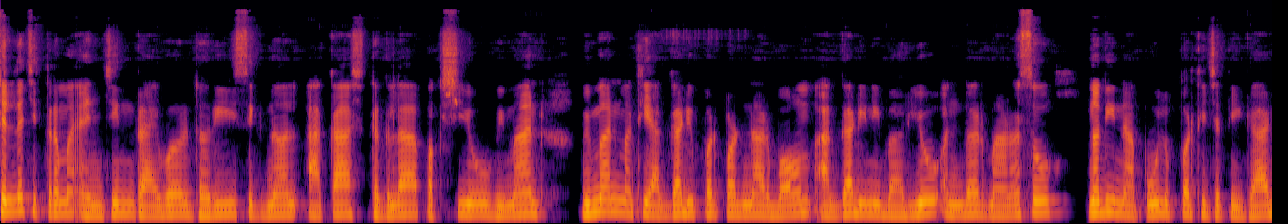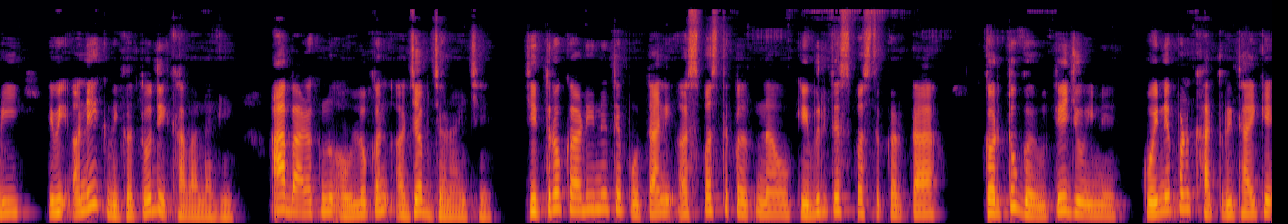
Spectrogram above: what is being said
છેલ્લે ચિત્રમાં એન્જિન, ડ્રાઈવર, ધરી, સિગ્નલ, આકાશ, ઢગલા, પક્ષીઓ, વિમાન વિમાનમાંથી આગગાડી ઉપર પડનાર બોમ્બ, આગગાડીની બારીઓ, અંદર માણસો, નદીના પુલ ઉપરથી જતી ગાડી એવી અનેક વિગતો દેખાવા લાગી. આ બાળકનું અવલોકન અજબ જણાય છે. ચિત્રો કાઢીને તે પોતાની અસ્પષ્ટ કલ્પનાઓ કેવી રીતે સ્પષ્ટ કરતા કરતું ગયું તે જોઈને કોઈને પણ ખાતરી થાય કે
